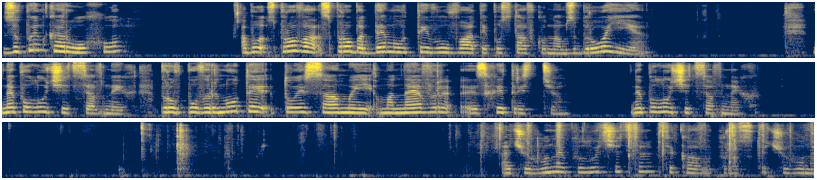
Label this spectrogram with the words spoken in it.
Зупинка руху. Або спроба, спроба демотивувати поставку нам зброї, не вийде в них. Повернути той самий маневр е, з хитрістю. Не вийде в них. А чого не вийде? Цікаво просто, чого не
